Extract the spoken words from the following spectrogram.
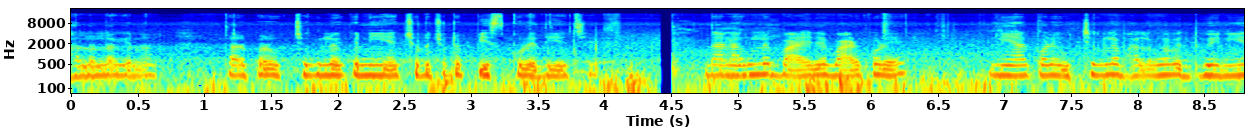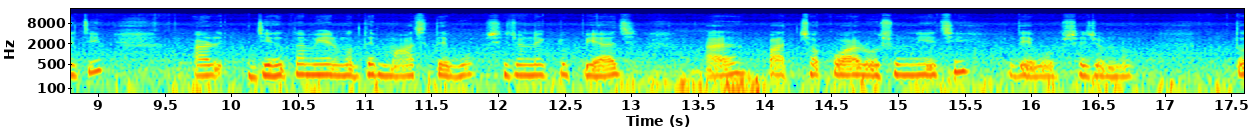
ভালো লাগে না। তারপর উচ্ছেগুলোকে নিয়ে ছোট ছোট পিস করে দিয়েছি। দানাগুলো বাইরে বার করে নেওয়ার পরে উচ্ছেগুলো ভালোভাবে ধুয়ে নিয়েছি। আর যেহেতু আমি এর মধ্যে মাছ দেব, সেজন্য একটু পেঁয়াজ আর পাঁচ ছ কোয়া রসুন নিয়েছি দেব সেজন্য। তো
